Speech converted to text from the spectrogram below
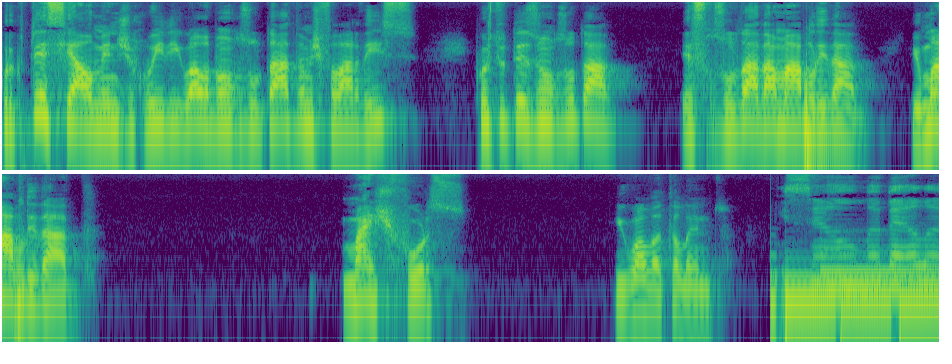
Porque potencial menos ruído igual a bom resultado, vamos falar disso. Depois tu tens um resultado. Esse resultado há uma habilidade. E uma habilidade mais esforço igual a talento. Isso é uma bela,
